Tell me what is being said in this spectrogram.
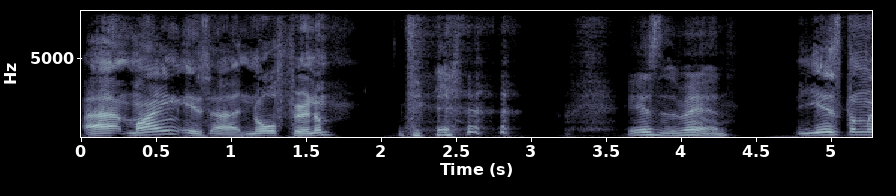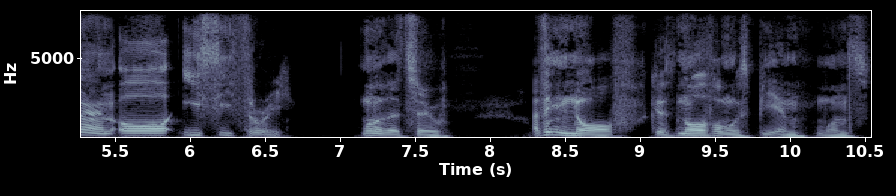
Uh, mine is uh, North Furnham. he is the man. He is the man, or EC3. One of the two. I think North, because North almost beat him once.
